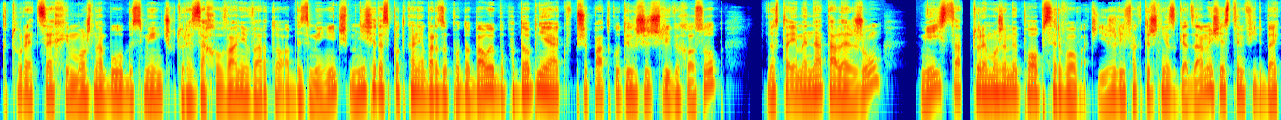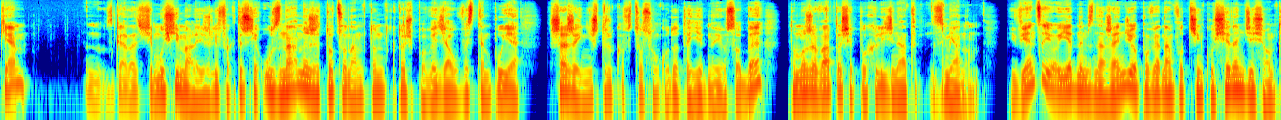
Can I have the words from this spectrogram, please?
które cechy można byłoby zmienić, które zachowanie warto, aby zmienić. Mnie się te spotkania bardzo podobały, bo podobnie jak w przypadku tych życzliwych osób, dostajemy na talerzu miejsca, które możemy poobserwować. Jeżeli faktycznie zgadzamy się z tym feedbackiem, no, zgadzać się musimy, ale jeżeli faktycznie uznamy, że to, co nam ten ktoś powiedział, występuje szerzej niż tylko w stosunku do tej jednej osoby, to może warto się pochylić nad zmianą. I więcej o jednym z narzędzi opowiadam w odcinku 70.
